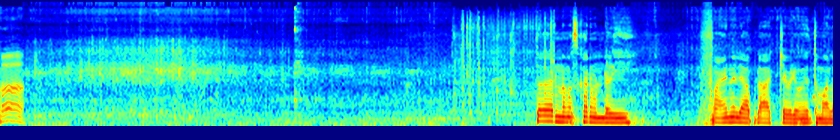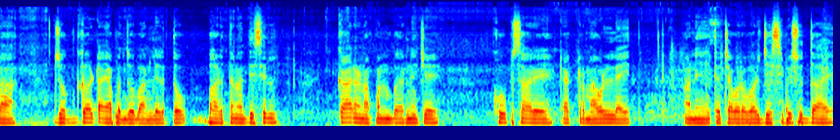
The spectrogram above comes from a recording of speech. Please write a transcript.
हां. तर नमस्कार मंडळी. फायनली आपला आजच्या व्हिडिओमध्ये तुम्हाला जो गट आहे आपण जो बांधलेला तो भरताना दिसेल. कारण आपण बर्नीचे खूप सारे ट्रॅक्टर मागवलेले आहेत. आणि त्याच्याबरोबर जे सी पीसुद्धा आहे.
